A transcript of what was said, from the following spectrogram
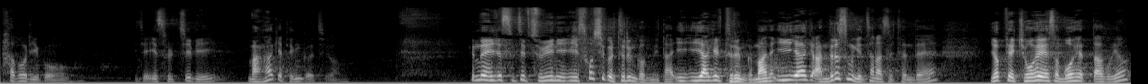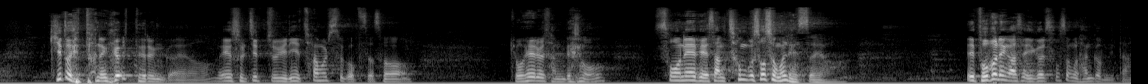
타버리고 이제 이 술집이 망하게 된 거죠. 근데 이제 술집 주인이 이 소식을 들은 겁니다. 이 이야기를 들은 거. 만약 이 이야기 안 들었으면 괜찮았을 텐데 옆에 교회에서 뭐 했다고요? 기도했다는 걸 들은 거예요. 이 술집 주인이 참을 수가 없어서 교회를 상대로 손해배상 청구 소송을 했어요. 법원에 가서 이걸 소송을 한 겁니다.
